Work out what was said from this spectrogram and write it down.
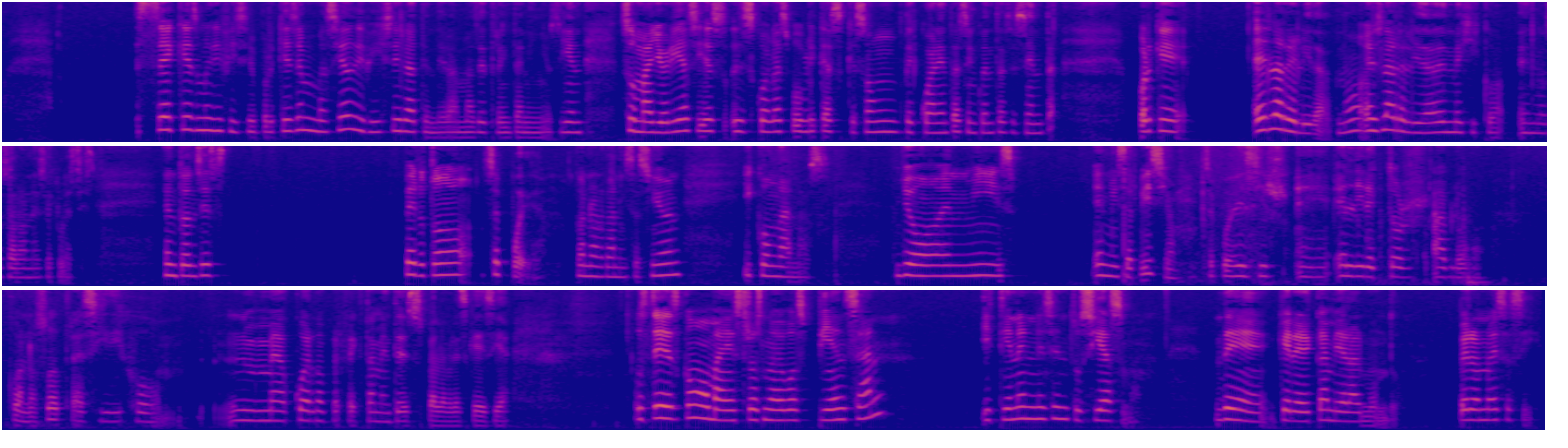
sé que es muy difícil porque es demasiado difícil atender a más de 30 niños y en su mayoría sí es escuelas públicas que son de 40, 50, 60 porque es la realidad, ¿no? Es la realidad en México en los salones de clases. Entonces, pero todo se puede con organización y con ganas. Yo en mis en mi servicio, se puede decir, eh, el director habló con nosotras y dijo, me acuerdo perfectamente de sus palabras que decía, ustedes como maestros nuevos piensan y tienen ese entusiasmo de querer cambiar al mundo, pero no es así.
